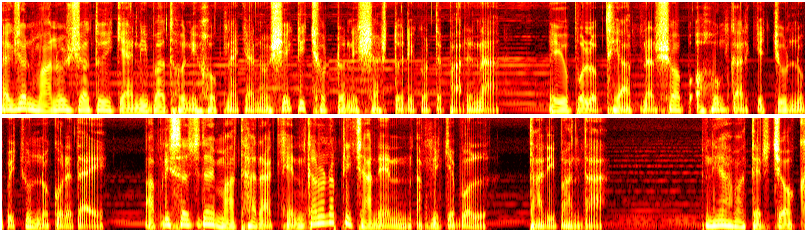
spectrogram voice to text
একজন মানুষ যতই জ্ঞানী বা ধনী হোক না কেন, সে একটি ছোট্ট নিঃশ্বাস তৈরি করতে পারে না। এই উপলব্ধি আপনার সব অহংকারকে চূর্ণ বিচূর্ণ করে দেয়। আপনি সজদায় মাথা রাখেন, কারণ আপনি জানেন, আপনি কেবল তারই বান্দা। নিয়ামতের চোখ।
